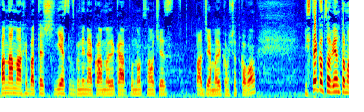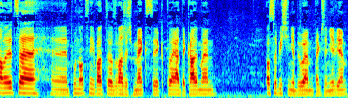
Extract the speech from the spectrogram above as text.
Panama chyba też jest uwzględniona jako Ameryka Północna, choć jest bardziej Ameryką Środkową. I z tego co wiem, to w Ameryce e, Północnej warto rozważyć Meksyk, Playa de Carmen. Osobiście nie byłem, także nie wiem.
